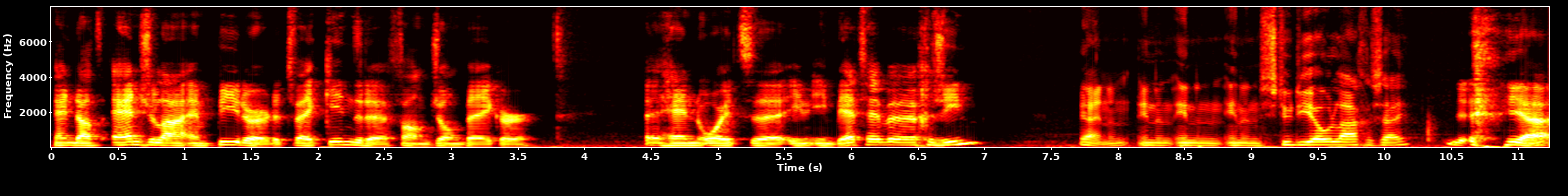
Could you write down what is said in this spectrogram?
En dat Angela en Peter, de twee kinderen van John Baker, hen ooit in, in bed hebben gezien. Ja, in een, in een, in een, in een studio lagen zij. ja.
